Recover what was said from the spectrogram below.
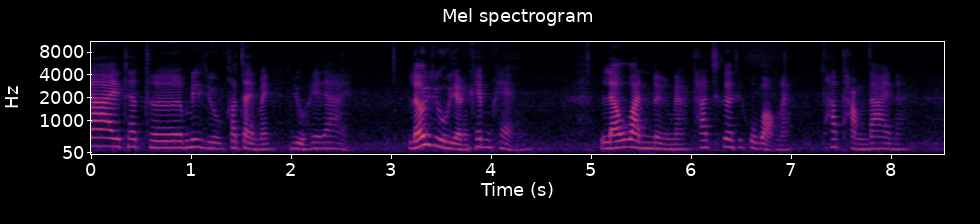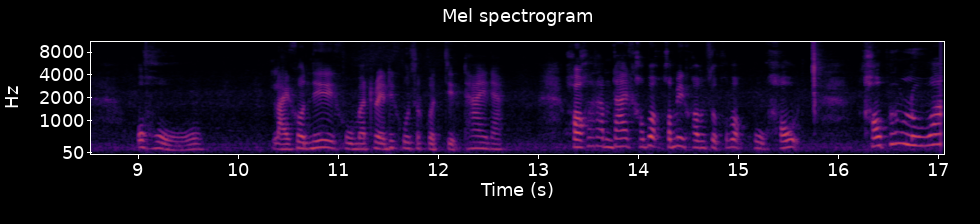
ได้ถ้าเธอไม่อยู่เข้าใจไหมอยู่ให้ได้ แล้วอยู่อย่างเข้มแข็ง แล้ววันหนึ่งนะถ้าเชื่อที่ครูบอกนะ ถ้าทำได้นะ โอ้โห หลายคนที่ครูมาเทรนที่ครูสะกดจิตให้นะพอเขาทำได้เขาบอกเขามีความสุขเขาบอกโอ้เขา เขาเพิ่งรู้ว่า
